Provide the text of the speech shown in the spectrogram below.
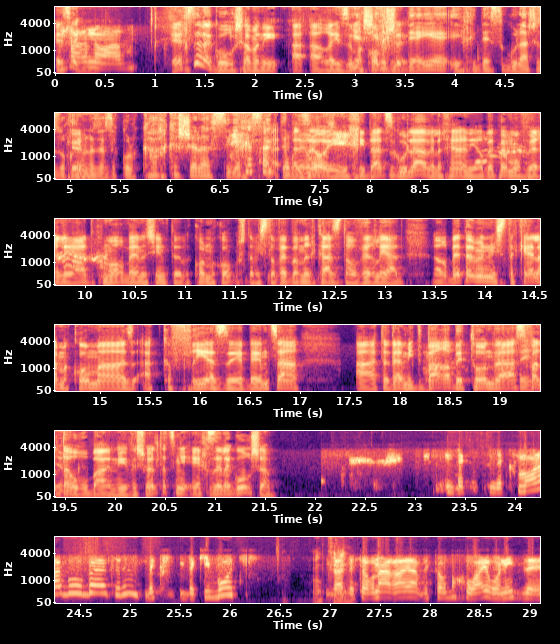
הכפר נוער. איך זה לגור שם? אני, הרי זה יש מקום ש... יחידי, אה, יחידי סגולה שזוכים כן. לזה, זה כל כך קשה להשיג, איך השגתם רעות? זהו, היא יחידת סגולה, ולכן אני הרבה פעמים עובר ליד, כמו הרבה אנשים, בכל מקום שאתה מסתובב במרכז אתה עובר ליד, והרבה פעמים אני מסתכל על המקום הכפרי הזה, באמצע, אתה יודע, מדבר הבטון והאספלט. האורבני, ושואל את עצמי, איך זה לגור שם? זה, זה כמו לגור, אתה יודע, בקיבוץ. אוקיי. בתור נערה, בתור בחורה עירונית זה...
